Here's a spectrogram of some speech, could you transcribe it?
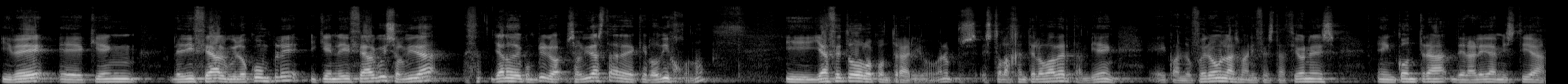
y ve eh, quién le dice algo y lo cumple y quién le dice algo y se olvida ya no de cumplirlo, se olvida hasta de que lo dijo, ¿no? y hace todo lo contrario. Bueno, pues esto la gente lo va a ver también. Eh, cuando fueron las manifestaciones en contra de la ley de amnistía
